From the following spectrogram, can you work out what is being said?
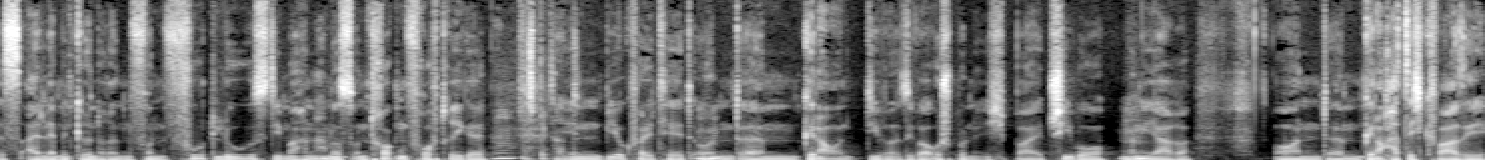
ist eine der Mitgründerinnen von Foodloose, die machen Nuss- und Trockenfruchtriegel Ah. Hm. Mhm. in Bioqualität und ähm, genau, und die, sie war ursprünglich bei Chibo Mhm. lange Jahre und ähm, genau, hat sich quasi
